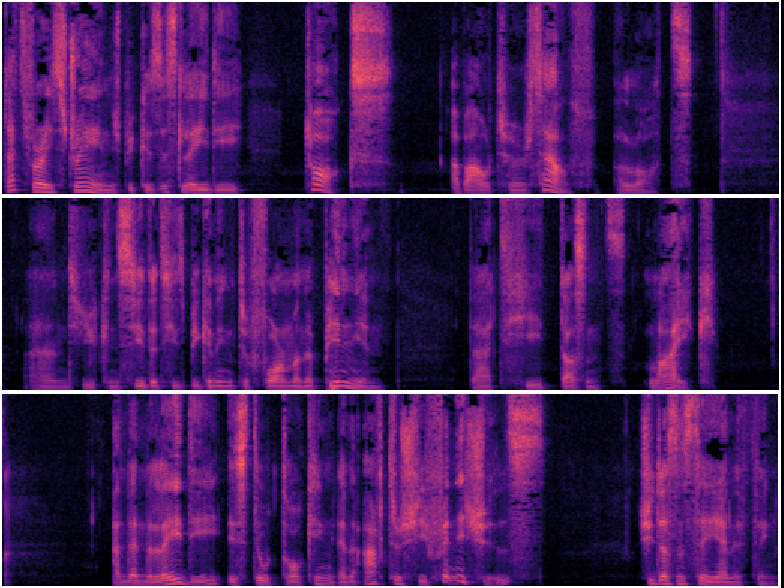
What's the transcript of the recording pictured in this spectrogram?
that's very strange because this lady talks about herself a lot. And you can see that he's beginning to form an opinion that he doesn't like. And then the lady is still talking, and after she finishes, she doesn't say anything.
